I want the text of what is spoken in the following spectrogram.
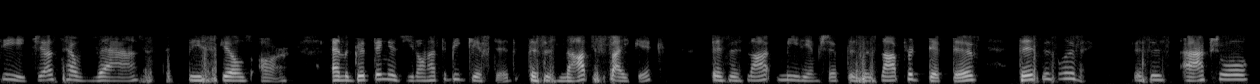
see just how vast these skills are, and the good thing is you don't have to be gifted. This is not psychic. This is not mediumship. This is not predictive. This is living. This is actual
